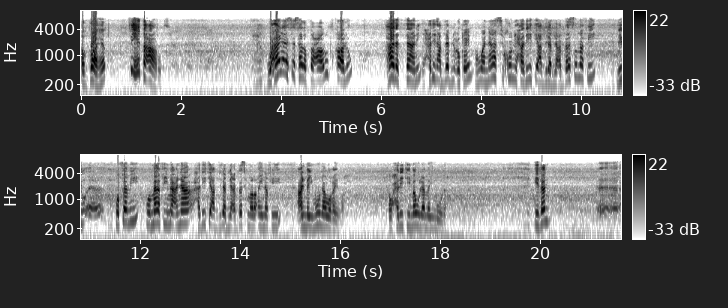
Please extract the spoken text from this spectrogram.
الظاهر فيه تعارض. وعلى أساس هذا التعارض قالوا هذا الثاني حديث عبد الله بن عكيم هو ناسخ لحديث عبد الله بن عباس وما في وفمي وما في معنى حديث عبد الله بن عباس كما رأينا في عن ميمونة وغيره أو حديث مولى ميمونة. إذا آه،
